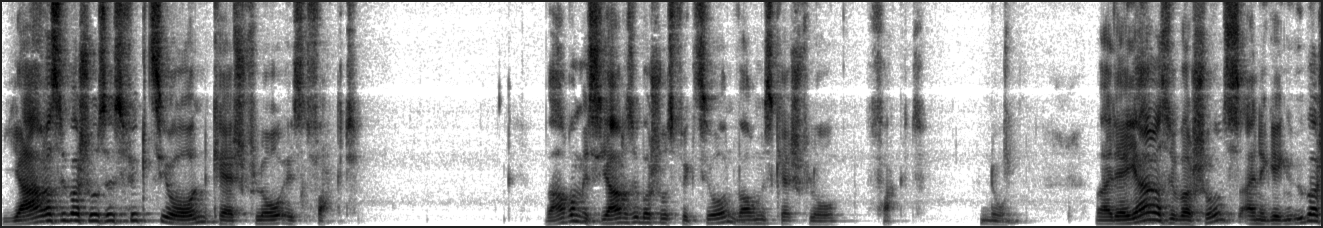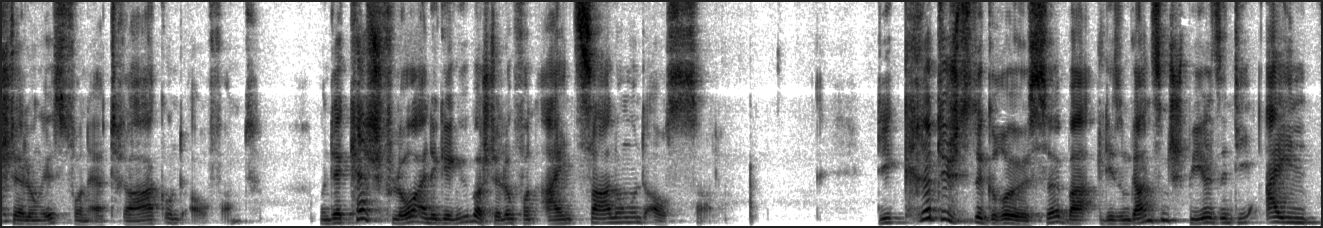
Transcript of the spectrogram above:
Jahresüberschuss ist Fiktion, Cashflow ist Fakt. Warum ist Jahresüberschuss Fiktion? Warum ist Cashflow Fakt? Nun, weil der Jahresüberschuss eine Gegenüberstellung ist von Ertrag und Aufwand und der Cashflow eine Gegenüberstellung von Einzahlung und Auszahlung. Die kritischste Größe bei diesem ganzen Spiel sind die Einzahlungen.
